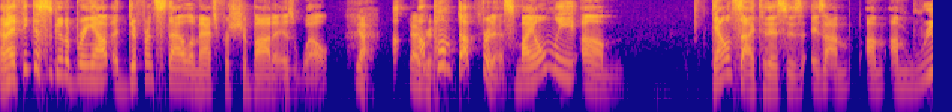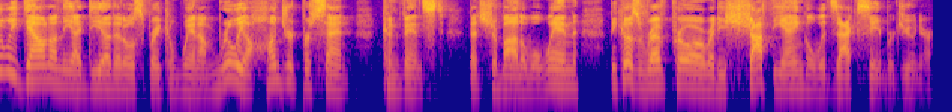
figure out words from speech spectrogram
and I think this is going to bring out a different style of match for Shibata as well. Yeah, I am pumped up for this. My only um, downside to this is is I'm I'm I'm really down on the idea that Ospreay can win. I'm really hundred percent convinced that Shibata will win because Rev Pro already shot the angle with Zack Sabre Jr.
